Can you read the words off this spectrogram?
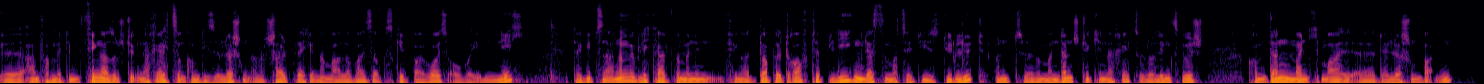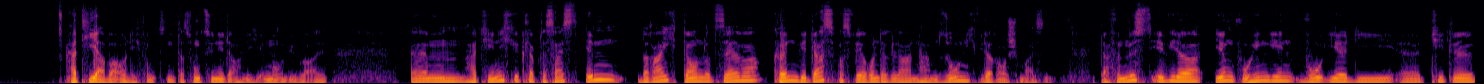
äh, einfach mit dem Finger so ein Stück nach rechts, dann kommt diese Löschen-Schaltfläche normalerweise, aber es geht bei VoiceOver eben nicht. Da gibt es eine andere Möglichkeit, wenn man den Finger doppelt drauf tippt, liegen lässt, dann macht sich dieses Düdelüt und äh, wenn man dann ein Stückchen nach rechts oder links wischt, kommt dann manchmal äh, der Löschen-Button. Hat hier aber auch nicht funktioniert. Das funktioniert auch nicht immer und überall. Ähm, hat hier nicht geklappt. Das heißt, im Bereich Downloads selber können wir das, was wir heruntergeladen haben, so nicht wieder rausschmeißen. Dafür müsst ihr wieder irgendwo hingehen, wo ihr die äh, Titel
